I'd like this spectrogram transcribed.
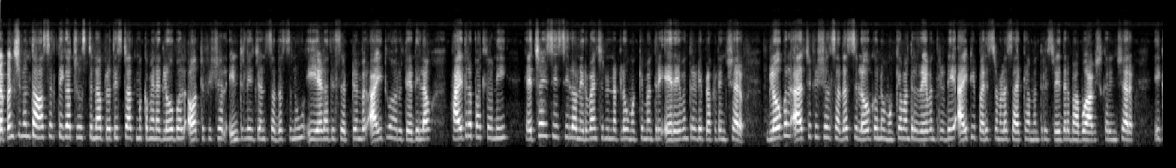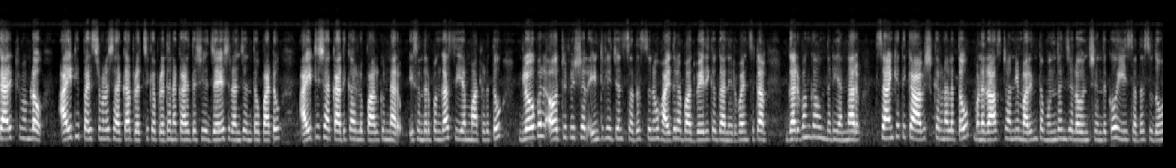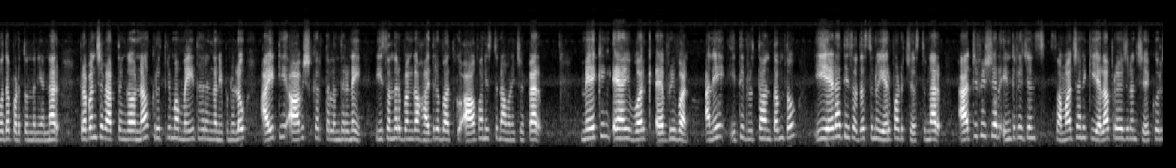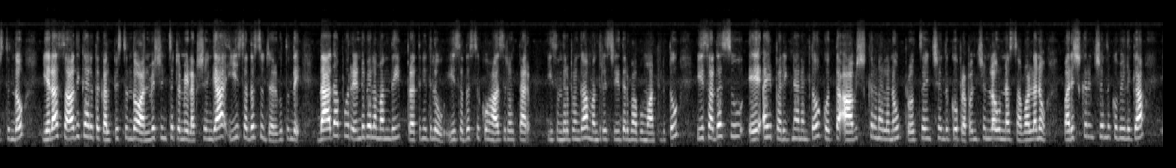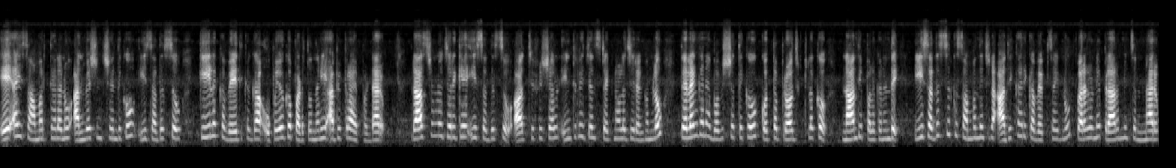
ప్రపంచమంతా ఆసక్తిగా చూస్తున్న ప్రతిష్టాత్మకమైన గ్లోబల్ ఆర్టిఫిషియల్ ఇంటెలిజెన్స్ సదస్సును ఈ ఏడాది సెప్టెంబర్ ఐదు ఆరు తేదీలో హైదరాబాద్లోని హెచ్ఐసిసిలో నిర్వహించనున్నట్లు ముఖ్యమంత్రి ఏ రేవంత్ రెడ్డి ప్రకటించారు. గ్లోబల్ ఆర్టిఫిషియల్ సదస్సు లోగోను ముఖ్యమంత్రి రేవంత్ రెడ్డి ఐటీ పరిశ్రమల శాఖ మంత్రి శ్రీధర్ బాబు ఆవిష్కరించారు. ఈ కార్యక్రమంలో ఐటీ పరిశ్రమల శాఖ ప్రత్యేక ప్రధాన కార్యదర్శి జయేష్ రంజన్తో పాటు ఐటీ శాఖ అధికారులు పాల్గొన్నారు. ఈ సందర్భంగా సీఎం మాట్లాడుతూ గ్లోబల్ ఆర్టిఫిషియల్ ఇంటెలిజెన్స్ సదస్సును హైదరాబాద్ వేదికగా నిర్వహించడం గర్వంగా ఉందని అన్నారు. సాంకేతిక ఆవిష్కరణలతో మన రాష్ట్రాన్ని మరింత ముందంజలో ఉంచేందుకు ఈ సదస్సు దోహదపడుతుందని అన్నారు. ప్రపంచవ్యాప్తంగా ఉన్న కృత్రిమ మేధరంగ నిపుణులు ఐటీ ఆవిష్కర్తలందరినీ ఈ సందర్భంగా హైదరాబాద్కు ఆహ్వానిస్తున్నామని చెప్పారు. మేకింగ్ ఏఐ వర్క్ ఎవ్రీవన్ అనే ఇతి వృత్తాంతంతో ఈ ఏడాది సదస్సును ఏర్పాటు చేస్తున్నారు. ఆర్టిఫిషియల్ ఇంటెలిజెన్స్ సమాజానికి ఎలా ప్రయోజనం చేకూరుస్తుందో ఎలా సాధికారత కల్పిస్తుందో అన్వేషించటమే లక్ష్యంగా ఈ సదస్సు జరుగుతుంది. దాదాపు రెండు వేల మంది ప్రతినిధులు ఈ సదస్సుకు హాజరవుతారు. ఈ సందర్భంగా మంత్రి శ్రీధర్ బాబు మాట్లాడుతూ ఈ సదస్సు ఏఐ పరిజ్ఞానంతో కొత్త ఆవిష్కరణలను ప్రోత్సహించేందుకు ప్రపంచంలో ఉన్న సవాళ్ళను పరిష్కరించేందుకు వీలుగా ఏఐ సామర్థ్యాలను అన్వేషించేందుకు ఈ సదస్సు కీలక వేదికగా ఉపయోగపడుతుందని అభిప్రాయపడ్డారు. రాష్ట్రంలో జరిగే ఈ సదస్సు ఆర్టిఫిషియల్ ఇంటెలిజెన్స్ టెక్నాలజీ రంగంలో తెలంగాణ భవిష్యత్తుకు కొత్త ప్రాజెక్టులకు నాంది పలకనుంది. ఈ సదస్సుకు సంబంధించిన అధికారిక వెబ్సైట్ను త్వరలోనే ప్రారంభించనున్నారు.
